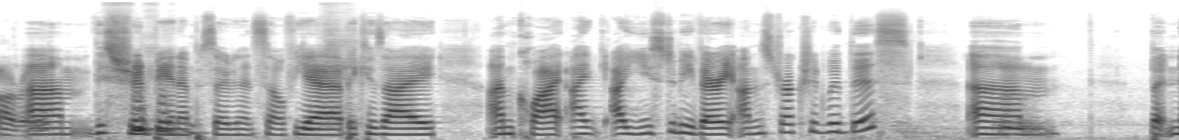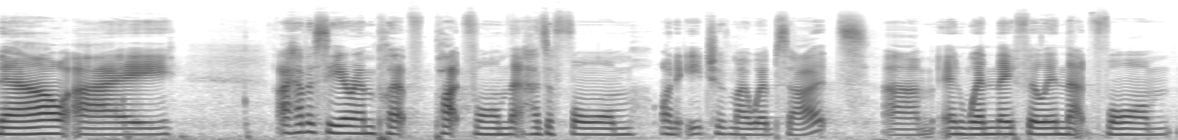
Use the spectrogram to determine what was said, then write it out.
oh really? Um, this should be an episode in itself. Yeah, because I, I'm quite. I I used to be very unstructured with this, um, but now I, I have a CRM plat- platform that has a form on each of my websites, um, and when they fill in that form,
